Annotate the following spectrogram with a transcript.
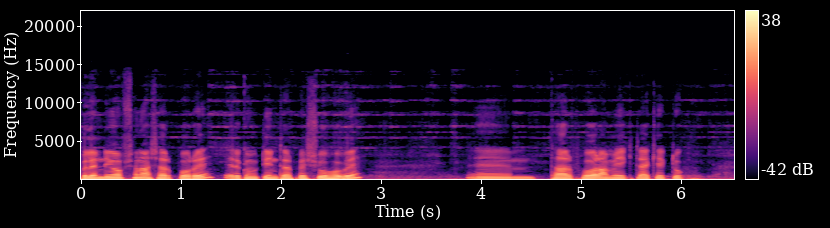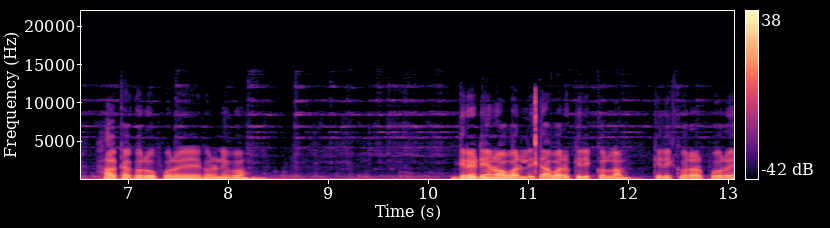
ব্লেন্ডিং অপশন আসার পরে এরকম একটি ইন্টারফেস শু হবে। তারপর আমি এটাকে একটু হালকা করে উপরে করে নিব। গ্রেডিয়ান ওভারলিতে আবারও ক্লিক করলাম। ক্লিক করার পরে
